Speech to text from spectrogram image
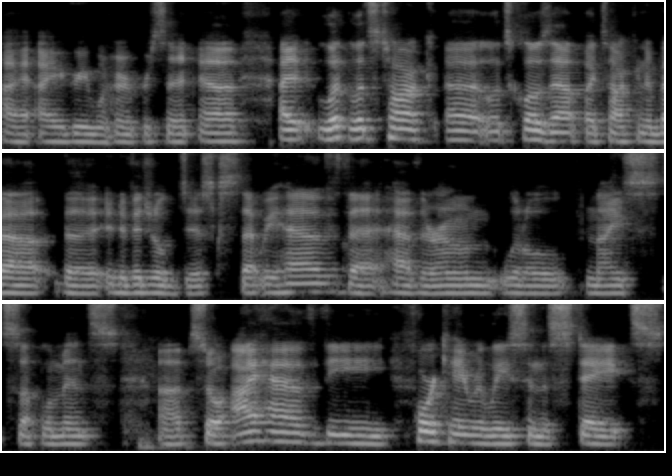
I, I agree 100%. Uh, I let, let's talk. Uh, let's close out by talking about the individual discs that we have that have their own little nice supplements. Uh, so I have the 4K release in the states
